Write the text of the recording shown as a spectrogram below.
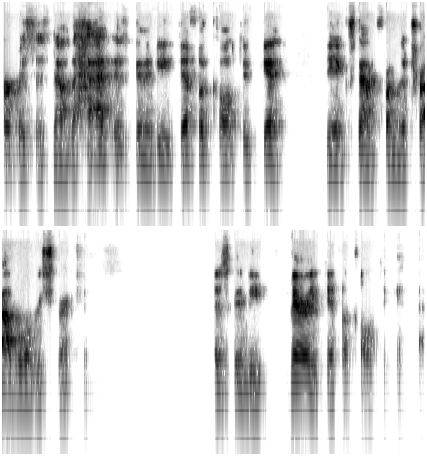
purposes. Now, that is going to be difficult to get the exempt from the travel restrictions. It's going to be very difficult to get that.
